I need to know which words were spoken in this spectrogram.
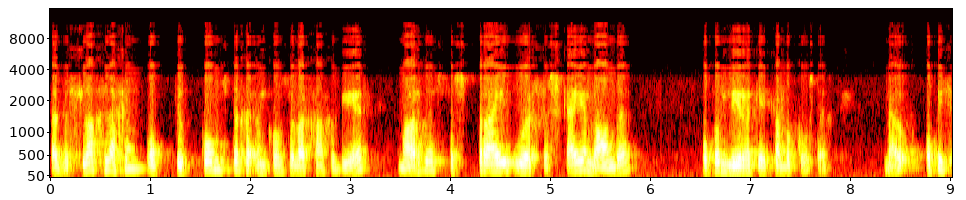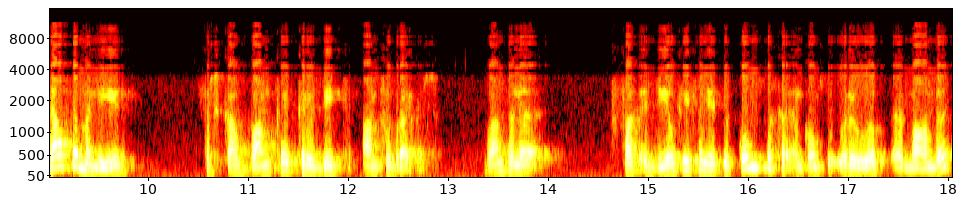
'n beslaglegging op toekomstige inkomste wat gaan gebeur, maar dit is versprei oor verskeie maande op 'n manier wat jy kan bekostig. Nou op dieselfde manier verskaf banke krediet aan verbruikers, want hulle vat 'n deeltjie van jou toekomstige inkomste oor 'n hoop uh, maande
